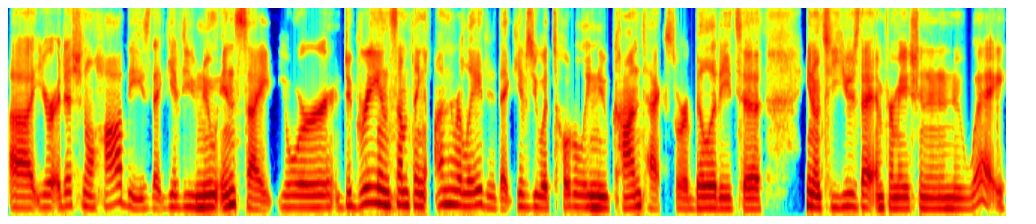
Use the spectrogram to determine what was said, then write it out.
uh, your additional hobbies that give you new insight your degree in something unrelated that gives you a totally new context or ability to you know to use that information in a new way.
